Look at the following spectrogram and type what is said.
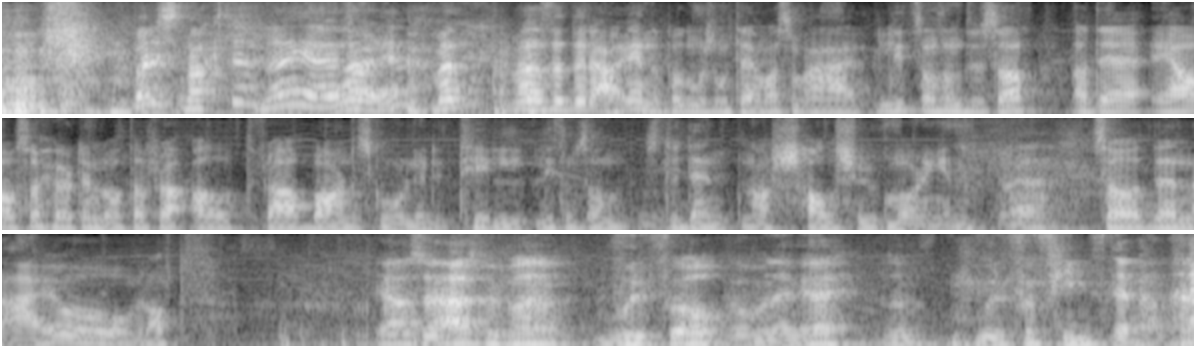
Bare snakk, du. Nei, jeg er ferdig. Men, men altså, dere er jo inne på et morsomt tema som er litt sånn som du sa. At jeg, jeg har også hørt den låta fra alt fra barneskoler til liksom sånn studentnasj halv sju på morgenen. Så den er jo overalt. Ja, så er spørsmålet Hvorfor holder vi på med det vi gjør? Altså, hvorfor fins det bandet?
